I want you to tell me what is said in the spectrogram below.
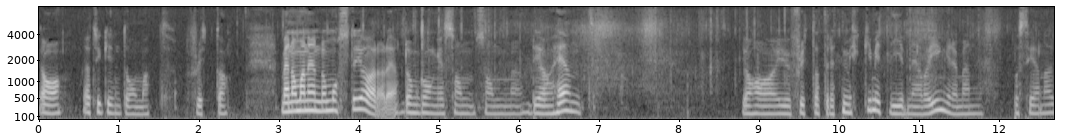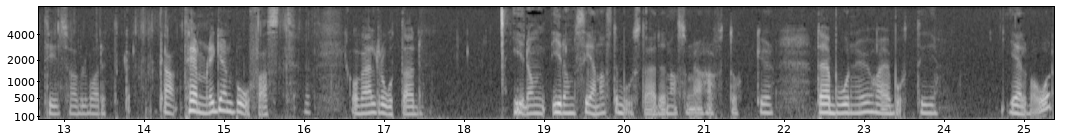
ja, jag tycker inte om att flytta. Men om man ändå måste göra det, de gånger som, som det har hänt. Jag har ju flyttat rätt mycket i mitt liv när jag var yngre men på senare tid så har jag väl varit tämligen bofast och väl rotad i de, i de senaste bostäderna som jag har haft och eh, där jag bor nu har jag bott i, i 11 år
